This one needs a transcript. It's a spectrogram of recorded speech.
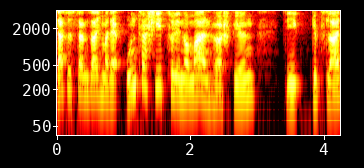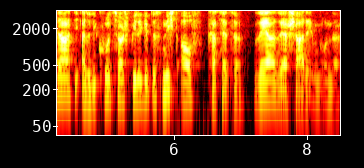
das ist dann, sag ich mal, der Unterschied zu den normalen Hörspielen. Die gibt's leider, die, also die Kurzhörspiele gibt es nicht auf Kassette. Sehr, sehr schade im Grunde.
